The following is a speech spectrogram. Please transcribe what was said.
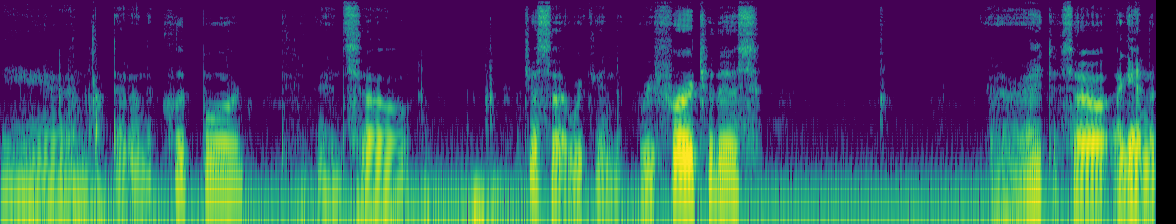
And put that on the clipboard. And so just so that we can refer to this. All right, so again, the,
